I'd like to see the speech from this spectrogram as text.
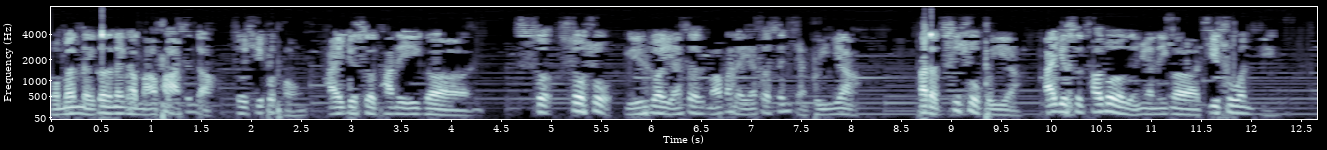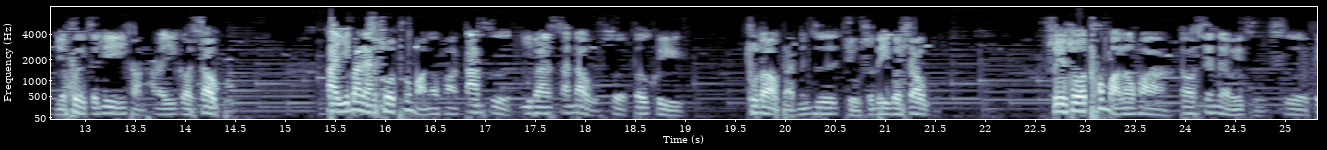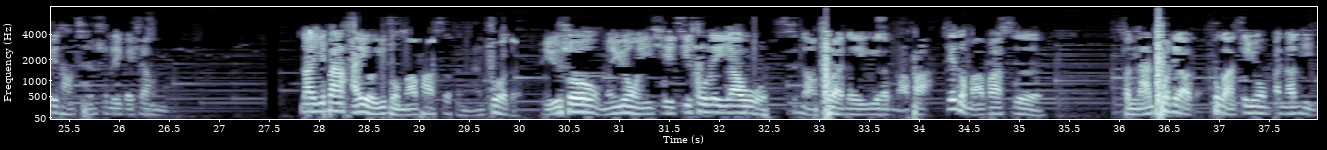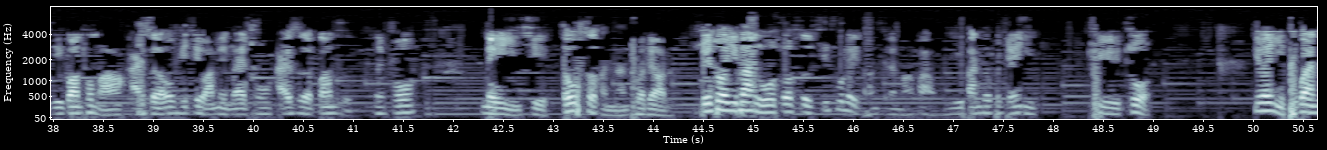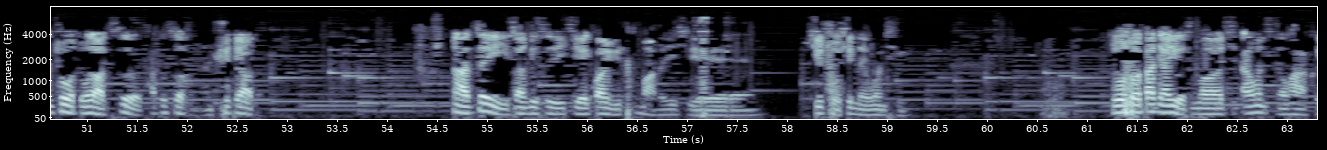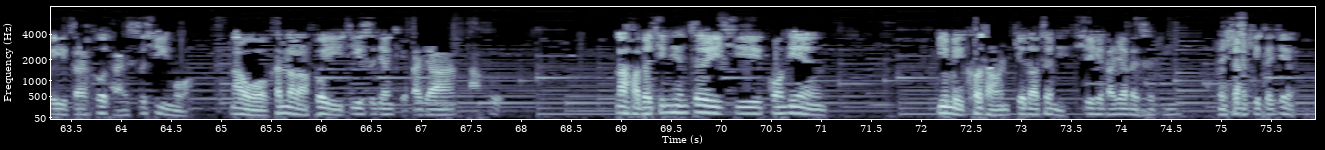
我们每个人那个毛发生长周期不同，还有就是它的一个色色素，比如说颜色毛发的颜色深浅不一样，它的次数不一样，还有就是操作人员的一个技术问题，也会直接影响它的一个效果。那一般来说，脱毛的话，大致一般三到五次都可以做到百分之九十的一个效果。所以说，脱毛的话，到现在为止是非常成熟的一个项目。那一般还有一种毛发是很难做的，比如说我们用一些激素类药物生长出来的一个毛发，这种毛发是很难脱掉的。不管是用半导体激光脱毛，还是 OPG 完美脉冲，还是光子嫩肤那仪器，都是很难脱掉的。所以说，一般如果说是激素类长起来毛发，我们一般都不建议去做，因为你不管做多少次，它都是很难去掉的。那这以上就是一些关于脱毛的一些基础性的问题。如果说大家有什么其他问题的话，可以在后台私信我，那我看到了会第一时间给大家答复。那好的，今天这一期光电医美课堂就到这里，谢谢大家的收听，我们下期再见。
